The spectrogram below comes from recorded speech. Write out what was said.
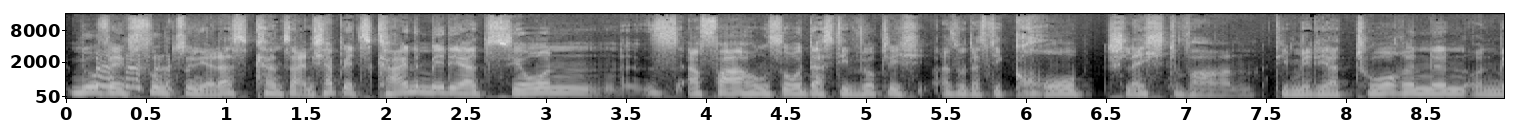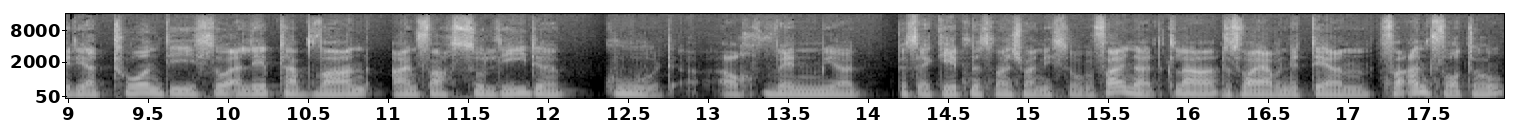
Nur wenn es funktioniert, das kann sein. Ich habe jetzt keine Mediationserfahrung so, dass die wirklich, also dass die grob schlecht waren. Die Mediatorinnen und Mediatoren, die ich so erlebt habe, waren einfach solide gut, auch wenn mir das Ergebnis manchmal nicht so gefallen hat. Klar, das war ja aber nicht deren Verantwortung.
